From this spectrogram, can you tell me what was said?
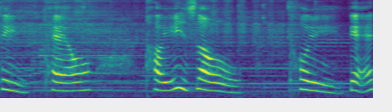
thì theo, thấy giàu thì ghét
